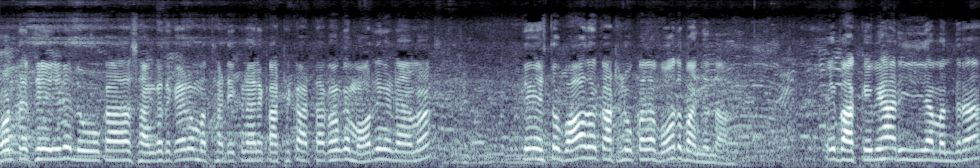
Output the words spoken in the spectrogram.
ਹੁਣ ਤੇ ਇੱਥੇ ਜਿਹੜੇ ਲੋਕ ਆ, ਸੰਗਤ ਕਹਿ ਲੋ ਮੱਥਾ ਟੇਕਣ ਵਾਲੇ ਇਕੱਠ ਘੱਟ ਆ, ਕਿਉਂਕਿ ਮਾਰਨਿੰਗ ਟਾਈਮ ਆ। ਤੇ ਇਸ ਤੋਂ ਬਾਅਦ ਇਕੱਠ ਲੋਕਾਂ ਦਾ ਬਹੁਤ ਬਣ ਜਾਂਦਾ। ਇਹ ਬਾਕੇ ਬਿਹਾਰੀ ਜੀ ਦਾ ਮੰਦਿਰ ਆ।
